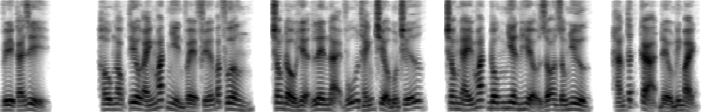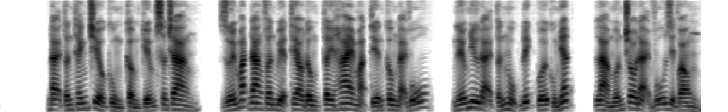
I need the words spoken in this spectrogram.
Vì cái gì? Hầu ngọc tiêu ánh mắt nhìn về phía bắc phương, trong đầu hiện lên đại vũ thánh triều bốn chữ, trong nháy mắt đông nhiên hiểu rõ giống như, hắn tất cả đều minh bạch. Đại tấn thánh triều cùng cầm kiếm sơn trang, dưới mắt đang phân biệt theo đông tây hai mặt tiến công đại vũ, nếu như đại tấn mục đích cuối cùng nhất là muốn cho đại vũ diệt vong,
